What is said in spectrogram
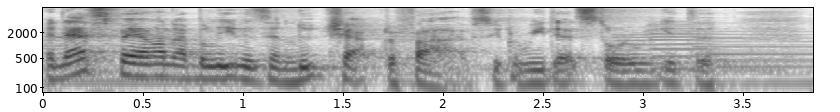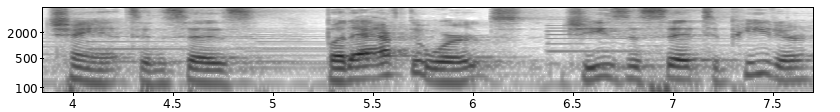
And that's found, I believe, is in Luke chapter 5. So you can read that story when we get the chance. And it says, But afterwards, Jesus said to Peter,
